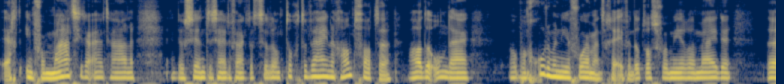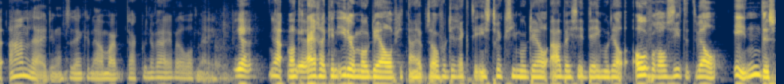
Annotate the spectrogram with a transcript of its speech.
echt informatie eruit halen. En docenten zeiden vaak dat ze dan toch te weinig handvatten hadden om daar op een goede manier vorm aan te geven. En dat was voor Merel en mij de, de aanleiding om te denken, nou, maar daar kunnen wij wel wat mee. Ja, ja, want Ja. eigenlijk in ieder model, of je het nou hebt over directe instructiemodel, ABCD-model, overal zit het wel in. Dus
